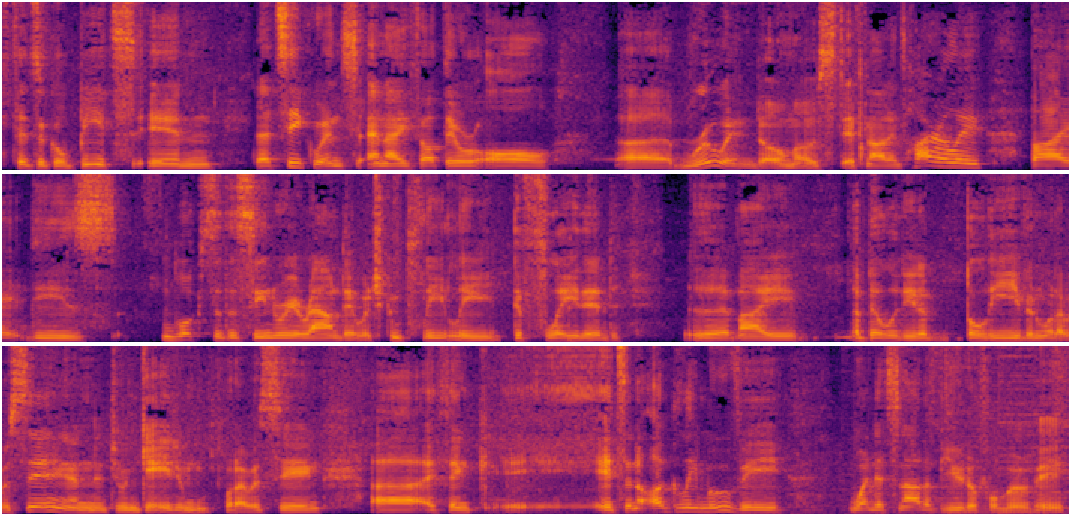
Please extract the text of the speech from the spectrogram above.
physical beats in that sequence. And I thought they were all uh, ruined, almost, if not entirely, by these looks at the scenery around it, which completely deflated the, my ability to believe in what I was seeing and to engage in what I was seeing. Uh, I think it's an ugly movie when it's not a beautiful movie,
